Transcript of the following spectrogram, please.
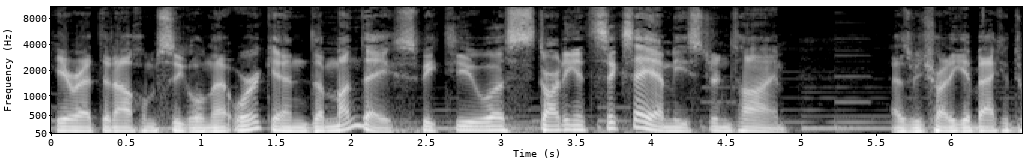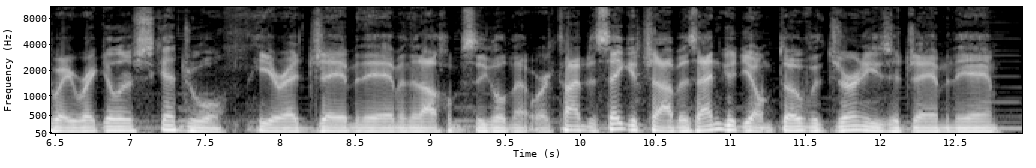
here at the Nachum Segal Network. And uh, Monday, speak to you uh, starting at 6 a.m. Eastern Time as we try to get back into a regular schedule here at JM and the AM and the Nachum Segal Network. Time to say good Shabbos and good Yom Tov with Journeys at JM and the AM.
